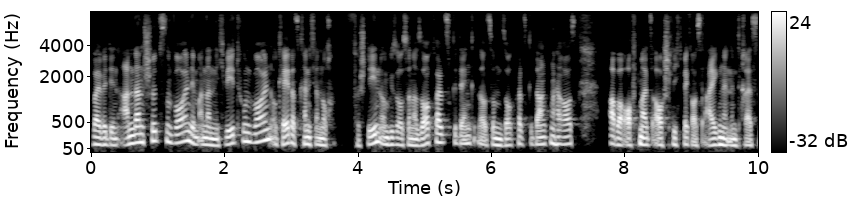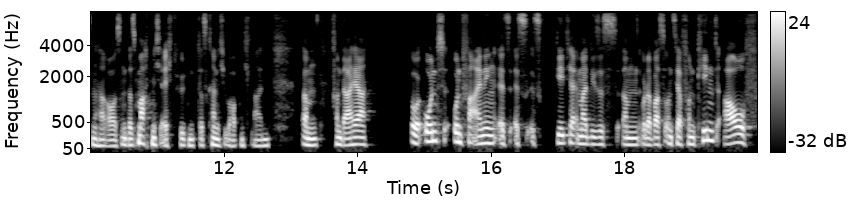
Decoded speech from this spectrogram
weil wir den anderen schützen wollen, dem anderen nicht wehtun wollen. Okay, das kann ich dann noch verstehen, irgendwie so aus einer Sorgfaltsgedenken, aus einem Sorgfaltsgedanken heraus, aber oftmals auch schlichtweg aus eigenen Interessen heraus. Und das macht mich echt wütend. Das kann ich überhaupt nicht leiden. Ähm, von daher, und, und vor allen Dingen, es, es, es geht ja immer dieses, ähm, oder was uns ja von Kind auf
